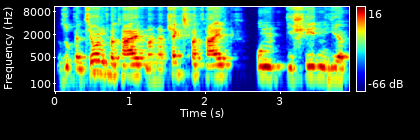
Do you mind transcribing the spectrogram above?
Subventionen verteilt, man hat Checks verteilt, um die Schäden hier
